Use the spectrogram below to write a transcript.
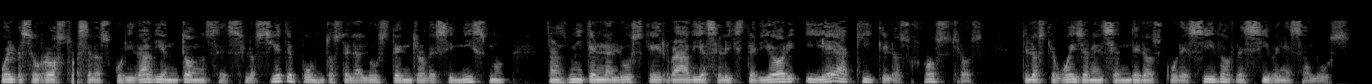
Vuelve su rostro hacia la oscuridad y entonces los siete puntos de la luz dentro de sí mismo transmiten la luz que irradia hacia el exterior y he aquí que los rostros de los que huellan el sendero oscurecido reciben esa luz.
